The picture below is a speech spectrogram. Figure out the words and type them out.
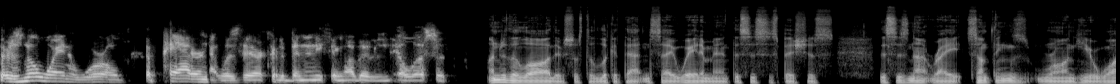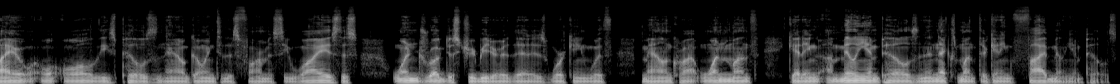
There's no way in the world the pattern that was there could have been anything other than illicit. Under the law, they're supposed to look at that and say, wait a minute, this is suspicious. This is not right. Something's wrong here. Why are all these pills now going to this pharmacy? Why is this one drug distributor that is working with Mallinckrodt one month getting a million pills and the next month they're getting five million pills?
